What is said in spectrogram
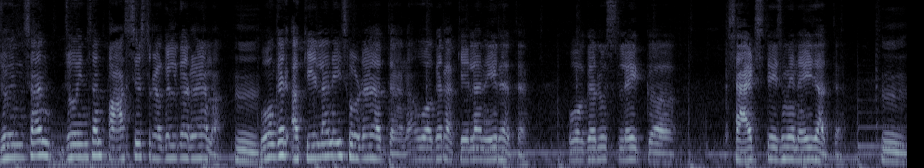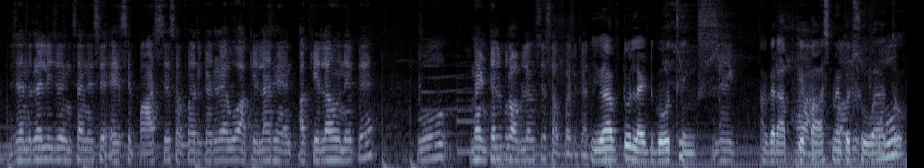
जो इंसान जो इंसान पास से स्ट्रगल कर रहे हैं ना हम्म। वो अगर अकेला नहीं छोड़ा रहता है ना वो अगर अकेला नहीं रहता है वो अगर उस लाइक सैड स्टेज में नहीं जाता है। हम्म। जनरली जो इंसान ऐसे ऐसे पास से सफ़र कर रहा है वो अकेला रह, अकेला होने पे वो मेंटल प्रॉब्लम से सफ़र कर you have to let go things like अगर आपके हाँ, पास में कुछ हुआ है तो।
